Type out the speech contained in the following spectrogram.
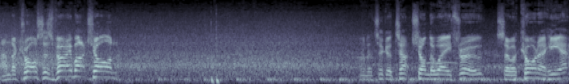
And the cross is very much on. And it took a touch on the way through, so a corner here.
